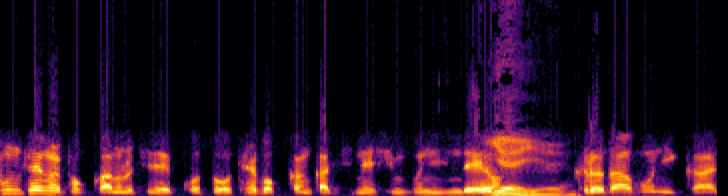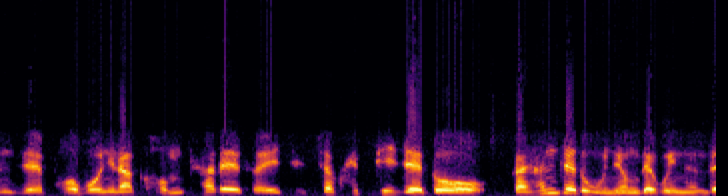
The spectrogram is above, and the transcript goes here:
평생을 법관으로 지냈고 또 대법관까지 지내신 분인데요. 예, 예. 그러다 보니까 이제 법원이나 검찰에서의 질적 회피 제도가 현재도 운영되고 있는데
